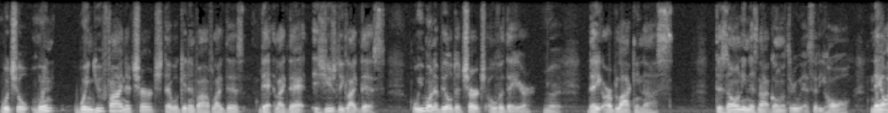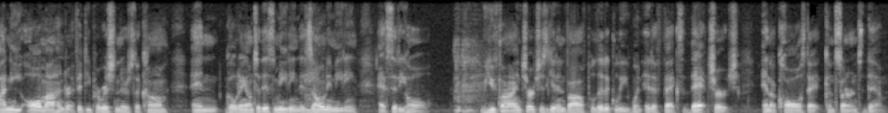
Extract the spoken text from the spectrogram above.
What you'll when when you find a church that will get involved like this, hmm. that like that is usually like this. We want to build a church over there. Right. They are blocking us. The zoning is not going through at City Hall. Now I need all my 150 parishioners to come and go down to this meeting, this hmm. zoning meeting at City Hall. You find churches get involved politically when it affects that church and a cause that concerns them,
